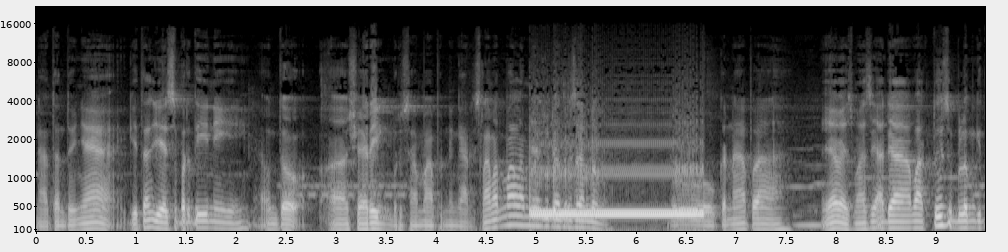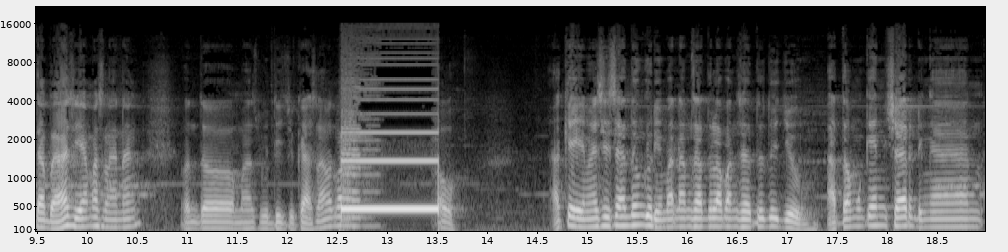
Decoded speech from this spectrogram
Nah tentunya kita ya seperti ini untuk uh, sharing bersama pendengar. Selamat malam yang sudah tersambung. Oh kenapa? Ya wes masih ada waktu sebelum kita bahas ya Mas Lanang untuk Mas Budi juga. Selamat malam. Oh. Oke, okay, masih saya tunggu di 461817 atau mungkin share dengan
